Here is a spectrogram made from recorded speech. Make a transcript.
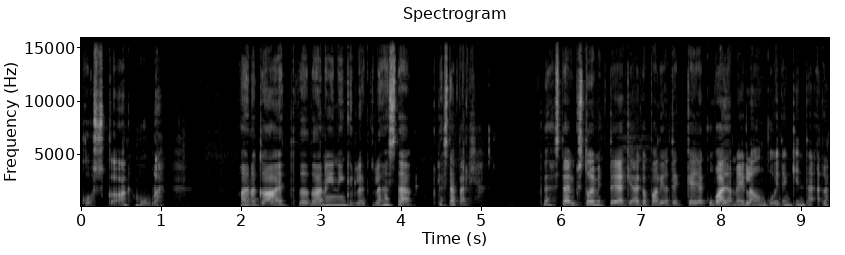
koskaan mulle. Ainakaan, että tota, niin, niin kyllä, kyllähän sitä, kyllä sitä pärjää. Kyllähän sitä yksi toimittajakin aika paljon tekee ja kuvaaja meillä on kuitenkin täällä.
